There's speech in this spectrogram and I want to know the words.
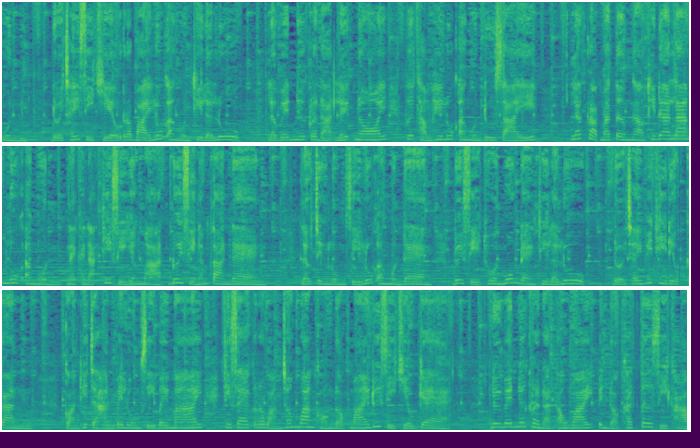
งุ่น โดยใช้สีเขียวระบายลูกองุ่นทีละลูก และเว้นเนื้อกระดาษเล็กน้อย เพื่อทำให้ลูกองุ่นดูใส และกลับมาเติมเงาที่ด้านล่างลูกองุ่น ในขณะที่สียังหมาดด้วยสีน้ำตาลแดง แล้วจึงลงสีลูกองุ่นแดง ด้วยสีโทนม่วงแดงทีละลูก โดยใช้วิธีเดียวกัน ก่อนที่จะหันไปลงสีใบไม้ ที่แทรกระหว่างช่องว่างของดอกไม้ด้วยสีเขียวแก่ โดยเว้นเนื้อกระดาษเอาไว้เป็นดอกคัตเตอร์สีขาว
